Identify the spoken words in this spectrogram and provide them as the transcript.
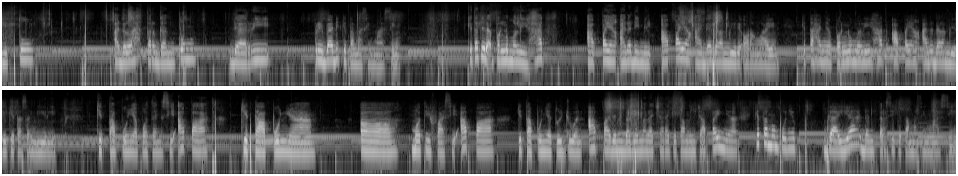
itu adalah tergantung dari pribadi kita masing-masing. Kita tidak perlu melihat apa yang ada di apa yang ada dalam diri orang lain. Kita hanya perlu melihat apa yang ada dalam diri kita sendiri. Kita punya potensi apa? Kita punya uh, motivasi apa? Kita punya tujuan apa dan bagaimana cara kita mencapainya, kita mempunyai gaya dan versi kita masing-masing.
